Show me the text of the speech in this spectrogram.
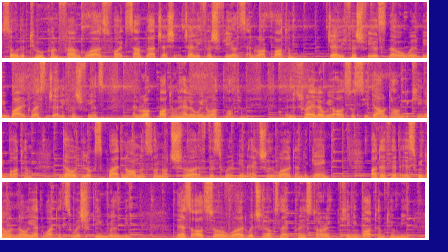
So the two confirmed worlds for example are Jellyfish Fields and Rock Bottom. Jellyfish Fields though will be Wild West Jellyfish Fields and Rock Bottom Halloween Rock Bottom. In the trailer we also see downtown Bikini Bottom, though it looks quite normal so not sure if this will be an actual world in the game. But if it is we don't know yet what its wish theme will be. There's also a world which looks like prehistoric Bikini Bottom to me,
